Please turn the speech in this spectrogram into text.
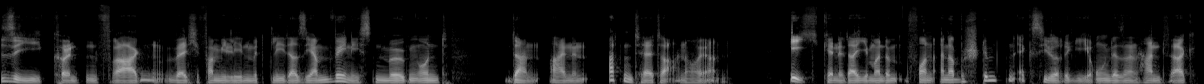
Sie könnten fragen, welche Familienmitglieder Sie am wenigsten mögen und dann einen Attentäter anheuern. Ich kenne da jemanden von einer bestimmten Exilregierung, der sein Handwerk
